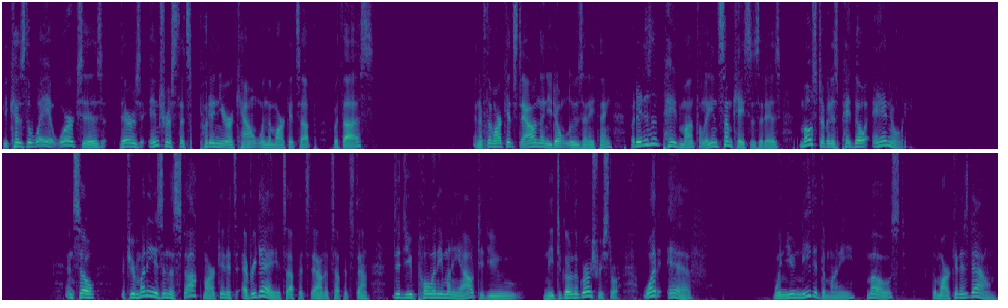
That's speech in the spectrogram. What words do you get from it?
Because the way it works is there's interest that's put in your account when the market's up with us, and if the market's down, then you don't lose anything. But it isn't paid monthly. In some cases, it is. Most of it is paid, though, annually. And so, if your money is in the stock market, it's every day. It's up, it's down, it's up, it's down. Did you pull any money out? Did you need to go to the grocery store? What if, when you needed the money most, the market is down?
